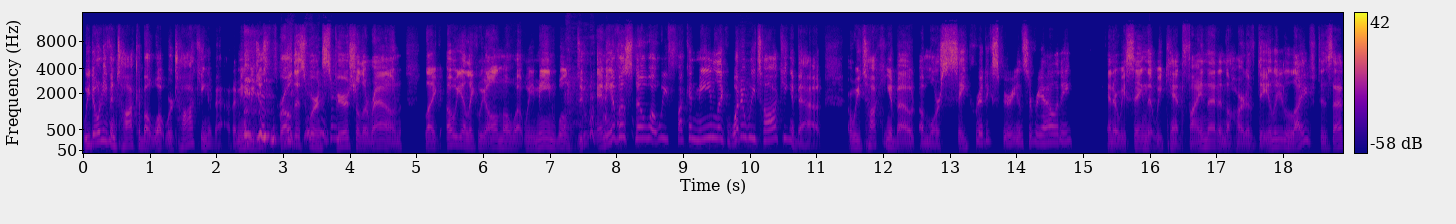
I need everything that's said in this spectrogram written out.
We don't even talk about what we're talking about. I mean, we just throw this word spiritual around like, oh, yeah, like we all know what we mean. Well, do any of us know what we fucking mean? Like, what are we talking about? Are we talking about a more sacred experience of reality? And are we saying that we can't find that in the heart of daily life? Does that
